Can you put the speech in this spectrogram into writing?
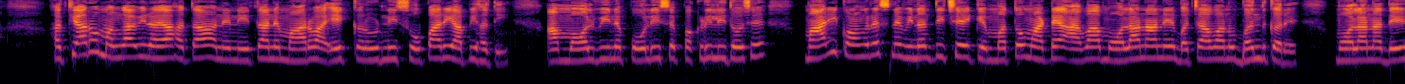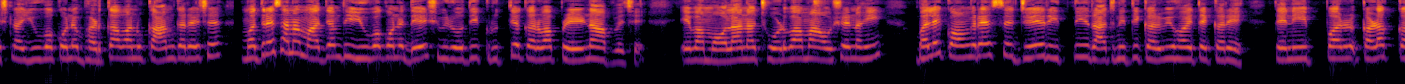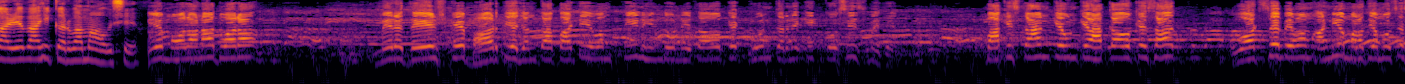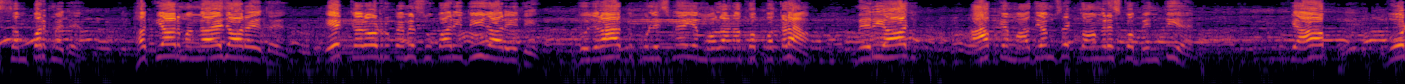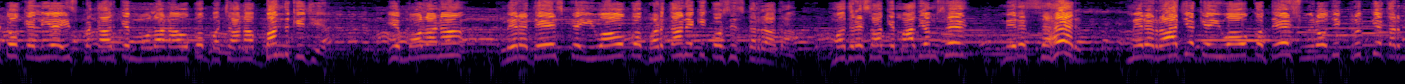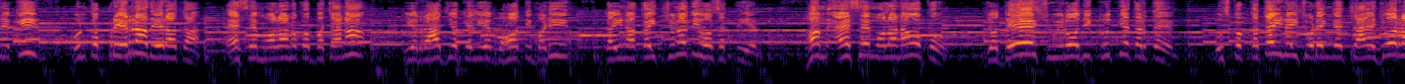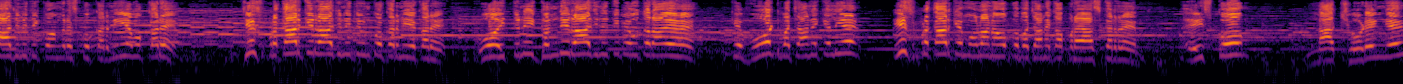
હથિયારો મંગાવી રહ્યા હતા અને નેતાને મારવા એક કરોડની સોપારી આપી હતી. આ મૌલવીને પોલીસે પકડી લીધો છે. મારી કોંગ્રેસને વિનંતી છે કે મતો માટે આવા મૌલાનાને બચાવવાનું બંધ કરે. મૌલાના દેશના યુવકોને ભડકાવવાનું કામ કરે છે. મદ્રેસાના માધ્યમથી યુવકોને દેશ વિરોધી કૃત્ય કરવા પ્રેરણા આપે છે. એવા મૌલાના છોડવામાં આવશે નહીં. ભલે કોંગ્રેસે જે રીતની રાજનીતિ કરવી હોય તે કરે તેની પર કડક કાર્યવાહી કરવામાં આવશે ये मौलाना द्वारा मेरे देश के भारतीय जनता पार्टी एवं तीन हिंदू नेताओं के खून करने की कोशिश में थे पाकिस्तान के उनके आकाओं के साथ व्हाट्सएप एवं अन्य माध्यमों से संपर्क में थे हथियार मंगाए जा रहे थे एक करोड़ रुपए में सुपारी दी जा रही थी गुजरात पुलिस ने ये मौलाना को पकड़ा मेरी आज आपके माध्यम से कांग्रेस को विनती है कि आप वोटों के लिए इस प्रकार के मौलानाओं को बचाना बंद कीजिए। ये मौलाना मेरे देश के युवाओं को भड़काने की कोशिश कर रहा था। मदरसा के माध्यम से मेरे शहर, मेरे राज्य के युवाओं को देश विरोधी कृत्य करने की उनको प्रेरणा दे रहा था। ऐसे मौलानों को बचाना ये राज्य के लिए बहुत ही बड़ी, कहीं ना कहीं चुनौती हो सकती है। हम ऐसे मौलानाओं को जो देश विरोधी कृत्य करते हैं, उसको कतई नहीं छोड़ेंगे, चाहे जो राजनीति कांग्रेस को करनी है, वो करे। जिस प्रकार की राजनीति उनको करनी है, करे। वो इतनी गंदी राजनीति पे उतर आए हैं कि वोट बचाने के लिए इस प्रकार के मौलानाओं को बचाने का प्रयास कर रहे हैं। इसको ना छोड़ेंगे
